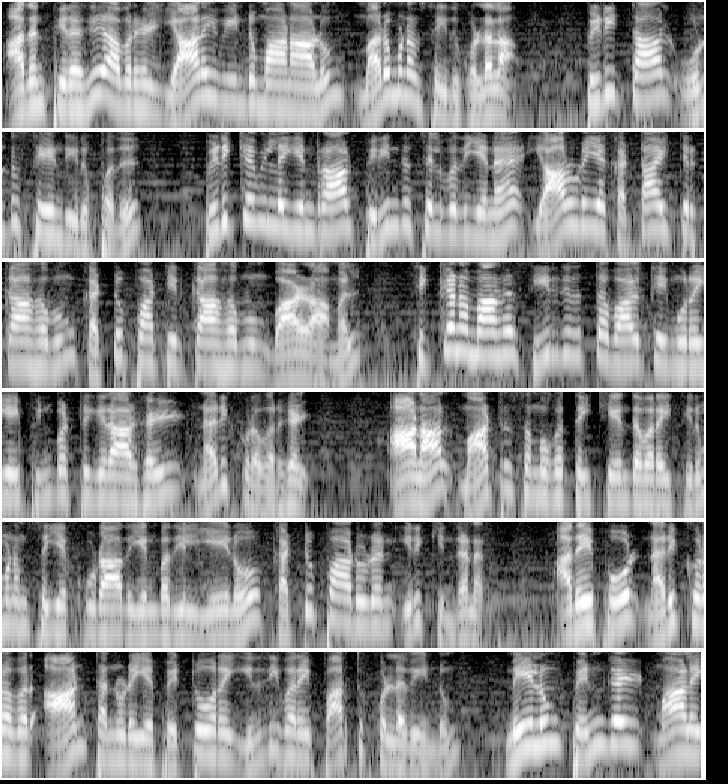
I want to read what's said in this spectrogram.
அதன் பிறகு அவர்கள் யாரை வேண்டுமானாலும் மறுமணம் செய்து கொள்ளலாம். பிடித்தால் ஒன்று சேர்ந்து இருப்பது பிடிக்கவில்லை என்றால் பிரிந்து செல்வது என யாருடைய கட்டாயத்திற்காகவும் கட்டுப்பாட்டிற்காகவும் வாழாமல் சிக்கனமாக சீர்திருத்த வாழ்க்கை முறையை பின்பற்றுகிறார்கள் நரிக்குறவர்கள். ஆனால் மாற்று சமூகத்தைச் சேர்ந்தவரை திருமணம் செய்யக்கூடாது என்பதில் ஏனோ கட்டுப்பாடுடன் இருக்கின்றனர். அதேபோல் நரிக்குறவர் ஆண் தன்னுடைய பெற்றோரை இறுதி வரை பார்த்து கொள்ள வேண்டும். மேலும் பெண்கள் மாலை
